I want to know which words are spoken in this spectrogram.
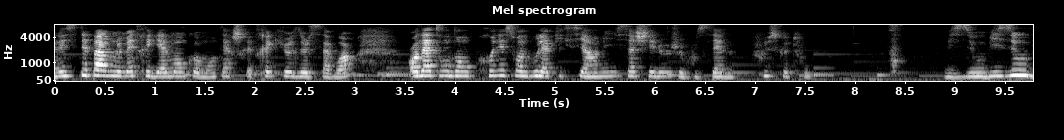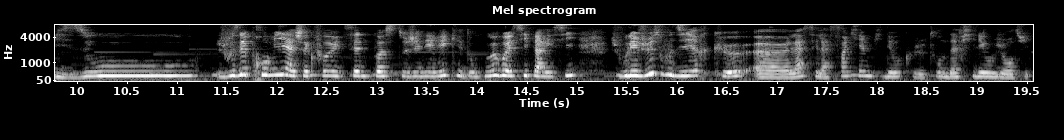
n'hésitez pas à me le mettre également en commentaire, je serais très curieuse de le savoir. En attendant, prenez soin de vous la Pixie Army, sachez-le, je vous aime plus que tout. Bisous, bisous, bisous Je vous ai promis à chaque fois une scène post-générique, donc me voici par ici. Je voulais juste vous dire que euh, là c'est la cinquième vidéo que je tourne d'affilée aujourd'hui.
